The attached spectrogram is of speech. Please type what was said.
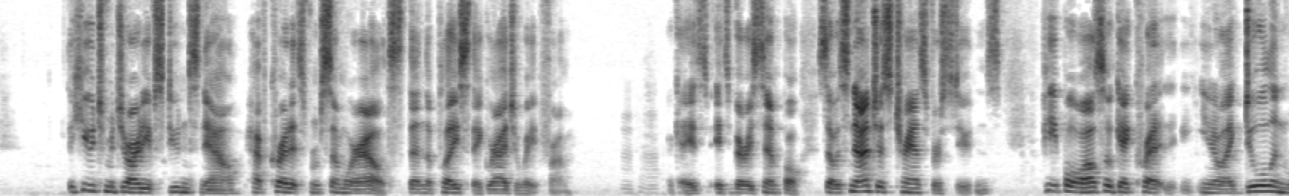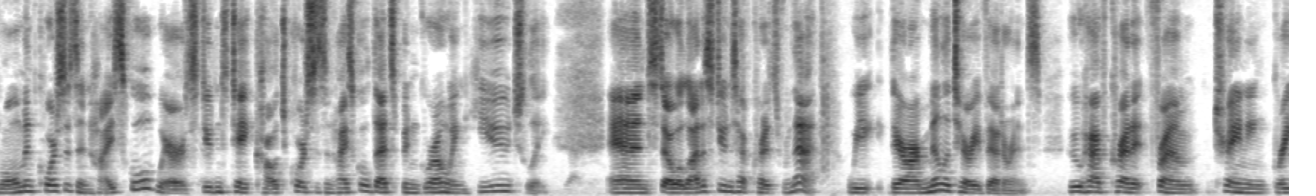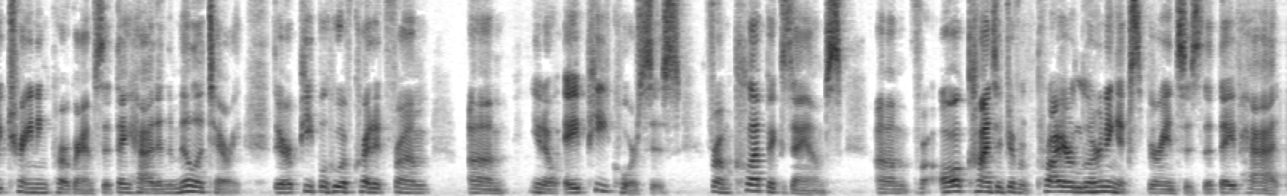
the huge majority of students now have credits from somewhere else than the place they graduate from. Okay, it's, it's very simple. So it's not just transfer students. People also get credit, you know, like dual enrollment courses in high school, where students take college courses in high school. That's been growing hugely. Yeah. And so a lot of students have credits from that. We there are military veterans who have credit from training, great training programs that they had in the military. There are people who have credit from, um, you know, AP courses, from CLEP exams um, for all kinds of different prior learning experiences that they've had.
